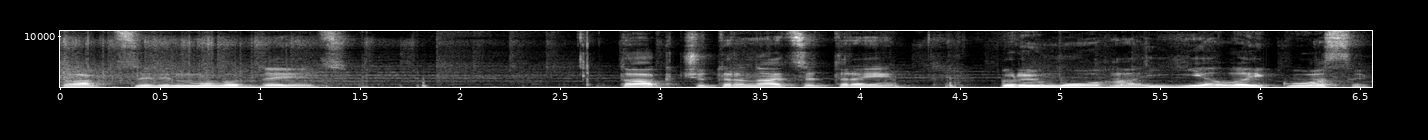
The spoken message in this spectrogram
Так, це він молодець. Так, 14-3. Перемога є лайкосик.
